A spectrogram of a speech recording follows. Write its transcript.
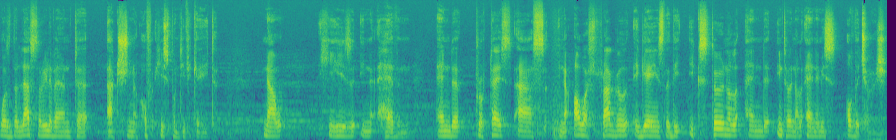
was the last relevant uh, action of his pontificate. Now he is in heaven and uh, protests us in our struggle against the external and internal enemies of the Church.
